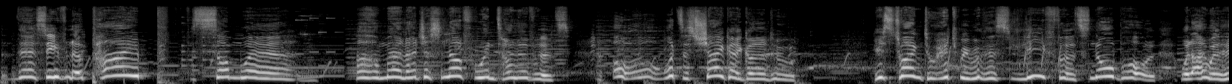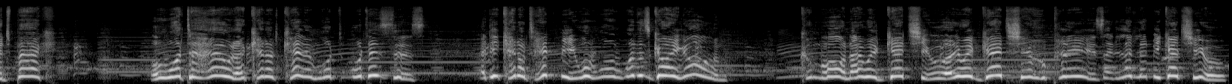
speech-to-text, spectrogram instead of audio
There's even a pipe somewhere. Oh man, I just love winter levels. Oh, oh, what's this shy guy gonna do? He's trying to hit me with his lethal snowball. Well, I will hit back. Oh, what the hell? I cannot kill him. What? What is this? And he cannot hit me. What, what, what is going on? Come on, I will get you. I will get you. Please, let, let me get you.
